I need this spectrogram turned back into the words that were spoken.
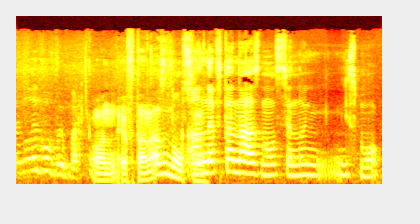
Это был его выбор. Он эвтаназнулся? Он эвтаназнулся, но не смог.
